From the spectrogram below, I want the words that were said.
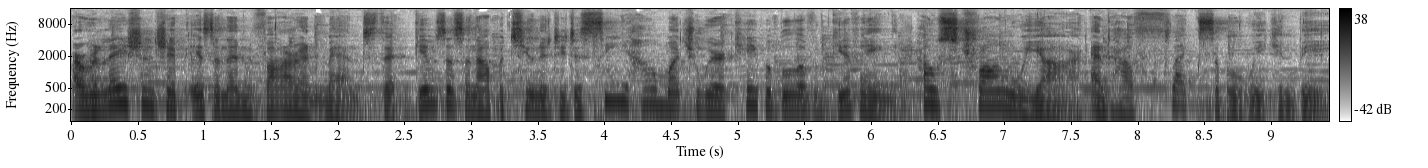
A relationship is an environment that gives us an opportunity to see how much we're capable of giving, how strong we are, and how flexible we can be.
